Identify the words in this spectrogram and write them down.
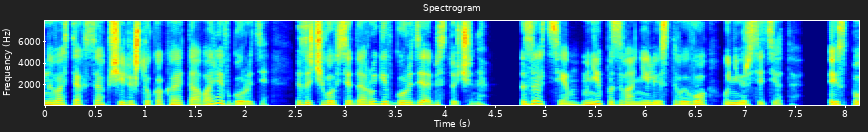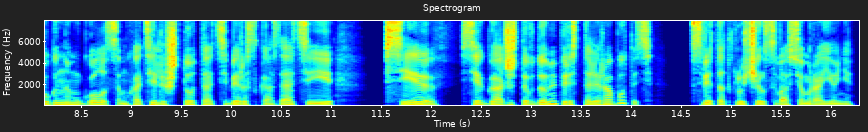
В новостях сообщили, что какая-то авария в городе, из-за чего все дороги в городе обесточены. Затем мне позвонили из твоего университета. Испуганным голосом хотели что-то о тебе рассказать, и все, все гаджеты в доме перестали работать. Свет отключился во всем районе,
